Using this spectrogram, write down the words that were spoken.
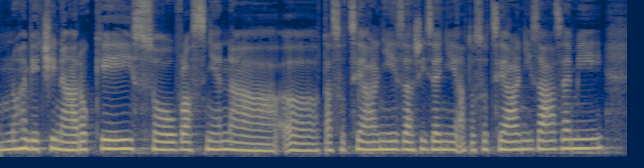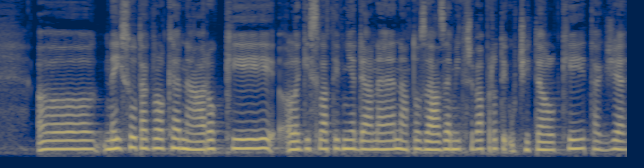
mnohem větší nároky jsou vlastně na uh, ta sociální zařízení a to sociální zázemí. Nejsou tak velké nároky legislativně dané na to zázemí třeba pro ty učitelky, takže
